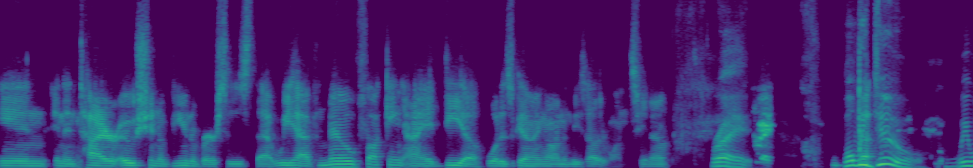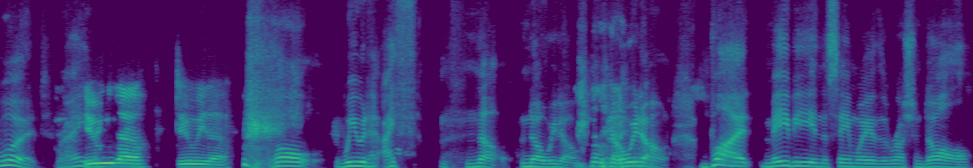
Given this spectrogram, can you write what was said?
in an entire ocean of universes that we have no fucking idea what is going on in these other ones, you know? Right. Well, we uh, do. We would, right? Do we though? Do we though? well we would i th- no no we don't no we don't but maybe in the same way as the russian doll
